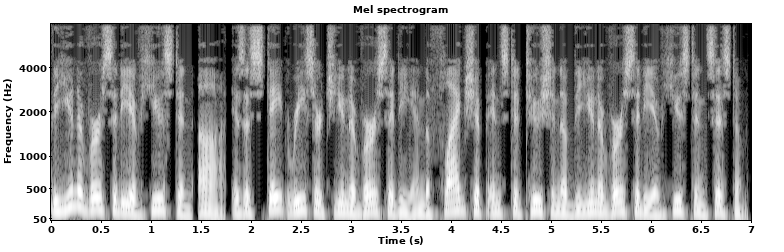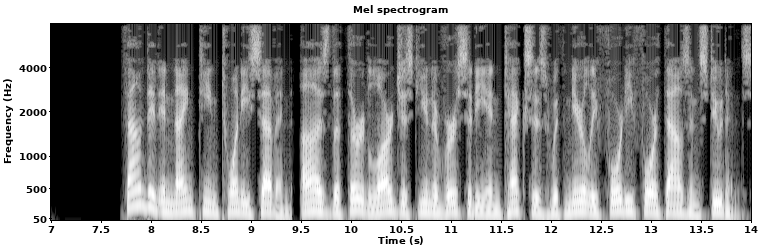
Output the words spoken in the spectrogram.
The University of Houston is a state research university and the flagship institution of the University of Houston system. Founded in 1927, UH is the third largest university in Texas with nearly 44,000 students.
